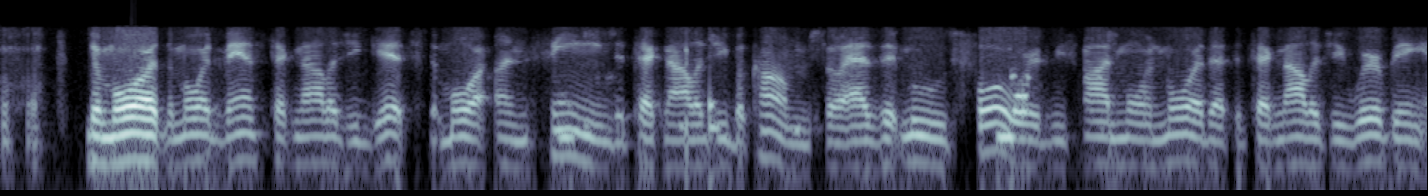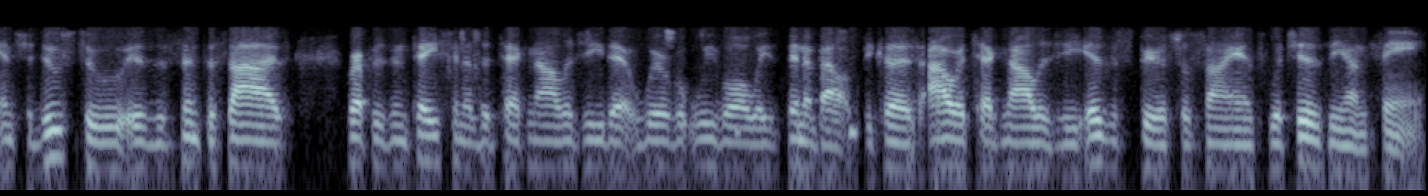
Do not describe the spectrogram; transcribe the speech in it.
the more the more advanced technology gets, the more unseen the technology becomes. So as it moves forward, we find more and more that the technology we're being introduced to is the synthesized representation of the technology that we're we've always been about because our technology is a spiritual science which is the unseen.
